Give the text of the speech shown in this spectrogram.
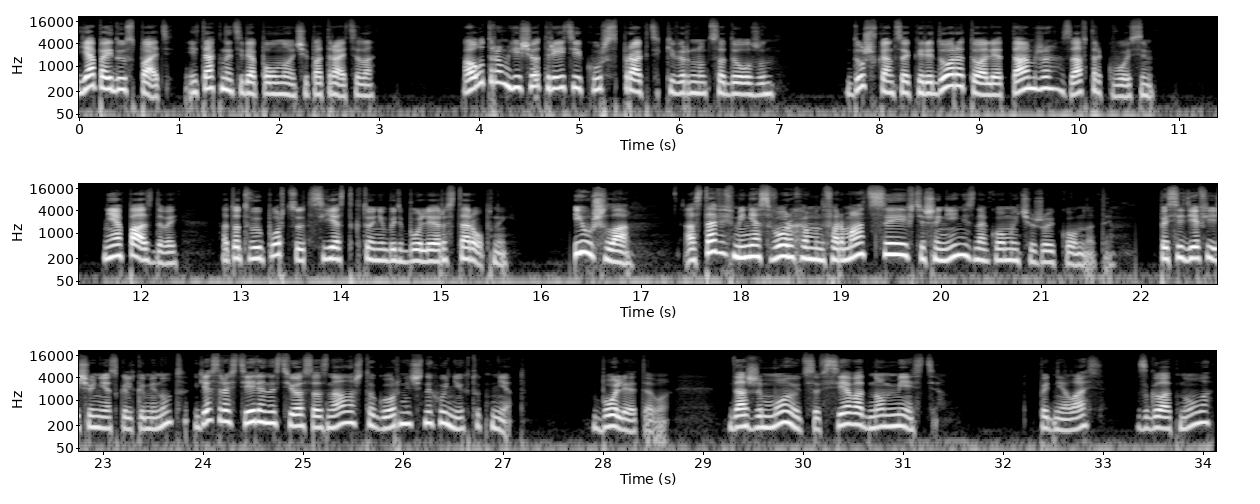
Я пойду спать, и так на тебя полночи потратила. А утром еще третий курс практики вернуться должен. Душ в конце коридора, туалет там же, завтрак в восемь. Не опаздывай, а то твою порцию съест кто-нибудь более расторопный. И ушла, оставив меня с ворохом информации в тишине незнакомой чужой комнаты. Посидев еще несколько минут, я с растерянностью осознала, что горничных у них тут нет. Более того, даже моются все в одном месте. Поднялась, сглотнула,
